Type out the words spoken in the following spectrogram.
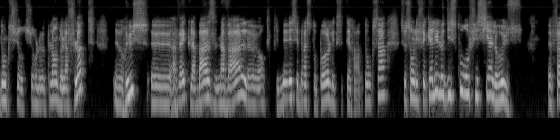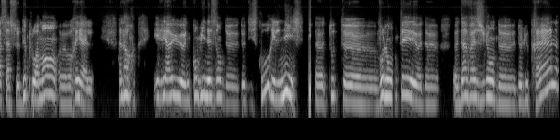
donc sur, sur le plan de la flotte russe, avec la base navale en Crimée, Sébastopol, etc. Donc ça, ce sont les faits. Quel est le discours officiel russe face à ce déploiement réel? Alors, il y a eu une combinaison de, discours. Il nie euh, toute euh, volonté euh, d'invasion de, l'Ukraine.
